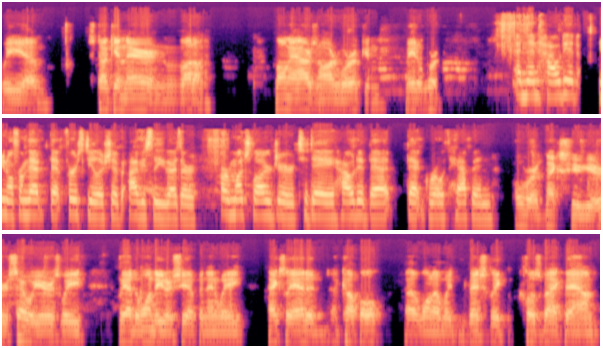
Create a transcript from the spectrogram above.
we um, stuck in there and a lot of long hours and hard work and made it work. And then how did you know from that that first dealership? Obviously, you guys are are much larger today. How did that that growth happen? Over the next few years, several years, we we had the one dealership, and then we actually added a couple. Uh, one of them we eventually closed back down.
